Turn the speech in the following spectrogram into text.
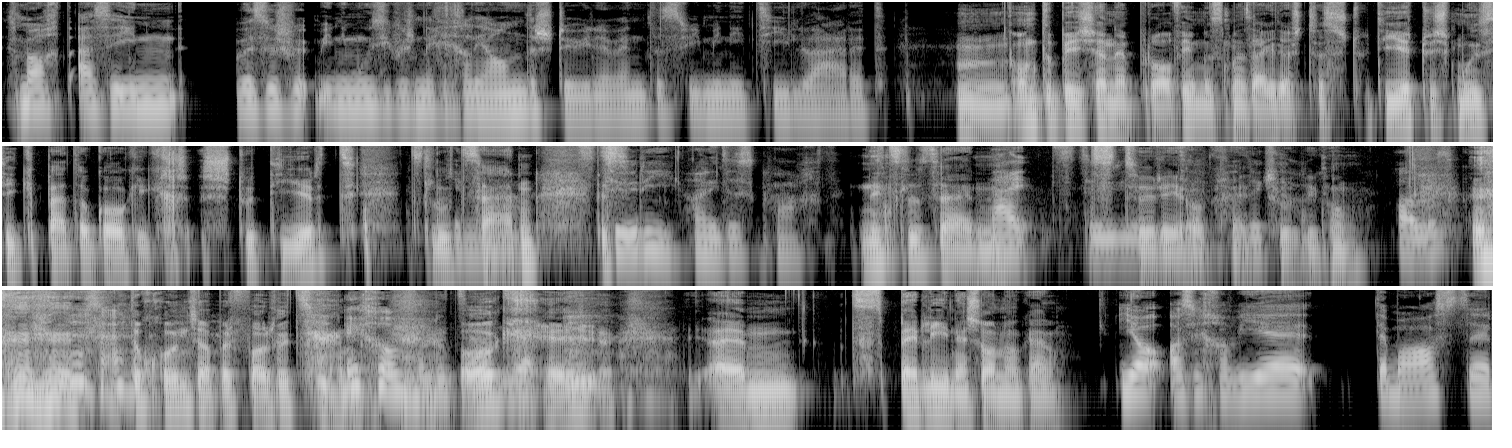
es macht auch Sinn, weil sonst würde meine Musik wahrscheinlich ein bisschen anders tönen, wenn das wie meine Ziele wären. Mm, und du bist ja ein Profi, muss man sagen. Du hast das studiert, du hast Musikpädagogik studiert in Luzern. Genau. In Zürich habe ich das gemacht. Nicht in Luzern? Nein, in Zürich. Zürich, okay, Entschuldigung. Alles gut. du kommst aber von Luzern. Ich komme von Luzern, Okay. Ja. Ähm, das Berlin ist auch noch, gell? Ja, also ich habe wie den Master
